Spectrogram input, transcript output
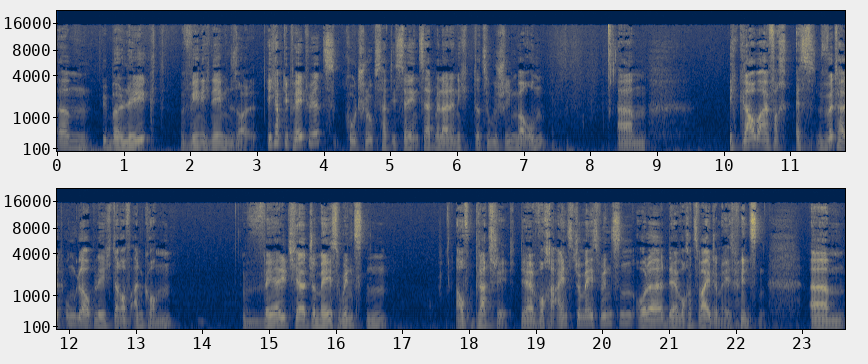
ähm, überlegt, wen ich nehmen soll. Ich habe die Patriots, Coach Lux hat die Saints, er hat mir leider nicht dazu geschrieben, warum. Ähm, ich glaube einfach, es wird halt unglaublich darauf ankommen, welcher Jameis Winston auf dem Platz steht. Der Woche 1 Jameis Winston oder der Woche 2 Jameis Winston. Ähm,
